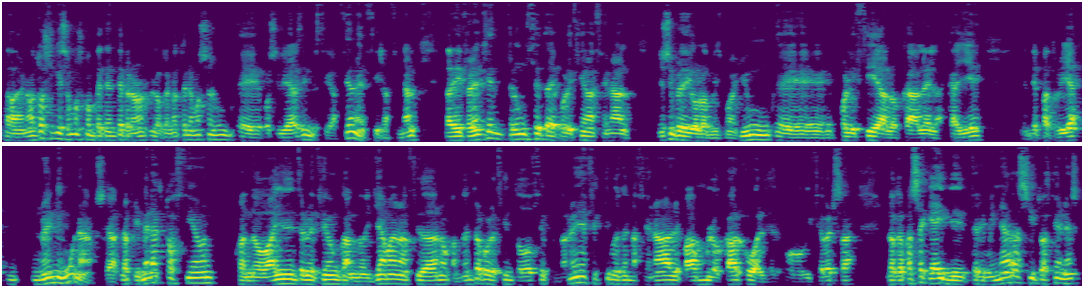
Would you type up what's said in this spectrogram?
nosotros sí que somos competentes, pero lo que no tenemos son eh, posibilidades de investigación. Es decir, al final, la diferencia entre un Z de Policía Nacional, yo siempre digo lo mismo, y un eh, policía local en la calle de patrulla, no hay ninguna. O sea, la primera actuación, cuando hay una intervención, cuando llaman al ciudadano, cuando entra por el 112, cuando no hay efectivos de Nacional, va a un local o, o viceversa, lo que pasa es que hay determinadas situaciones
